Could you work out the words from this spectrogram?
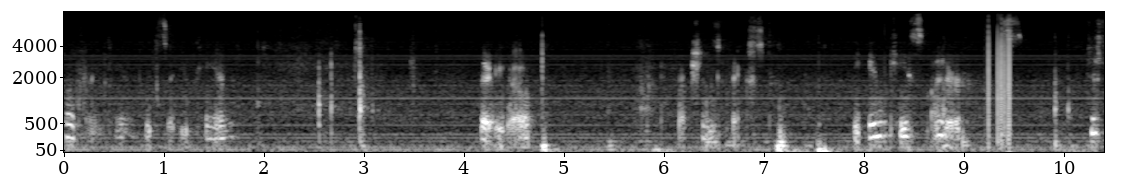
Hopefully you can. Please say you can. There you go. Perfection's fixed. The Incase slider just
